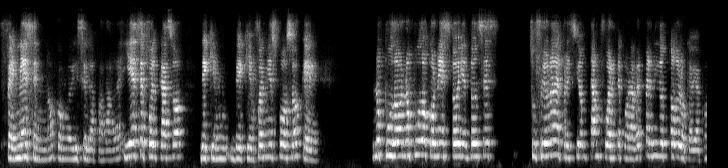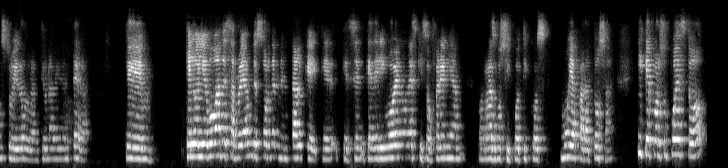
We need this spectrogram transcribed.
fenecen, ¿no? Como dice la palabra. Y ese fue el caso de quien, de quien fue mi esposo, que no pudo, no pudo con esto y entonces sufrió una depresión tan fuerte por haber perdido todo lo que había construido durante una vida entera, que, que lo llevó a desarrollar un desorden mental que, que, que, se, que derivó en una esquizofrenia con rasgos psicóticos muy aparatosa y que por supuesto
